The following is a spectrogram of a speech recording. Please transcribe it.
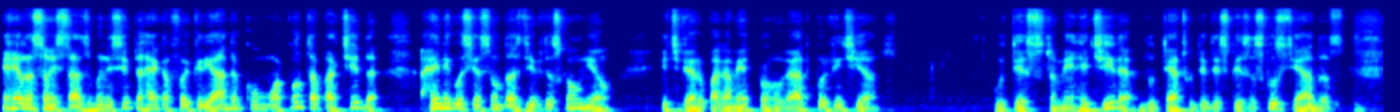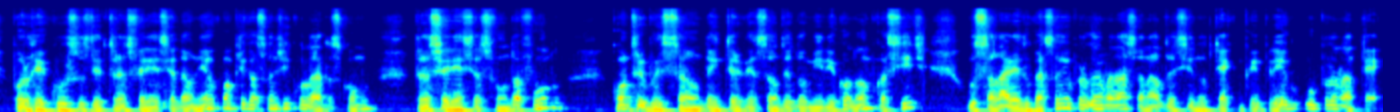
Em relação a estados e municípios, a regra foi criada como uma contrapartida à renegociação das dívidas com a União, que tiveram o pagamento prorrogado por 20 anos. O texto também retira do teto de despesas custeadas por recursos de transferência da União com aplicações vinculadas, como transferências fundo a fundo, contribuição da intervenção de domínio econômico, a CID, o salário educação e o Programa Nacional do Ensino Técnico e Emprego, o Pronatec.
